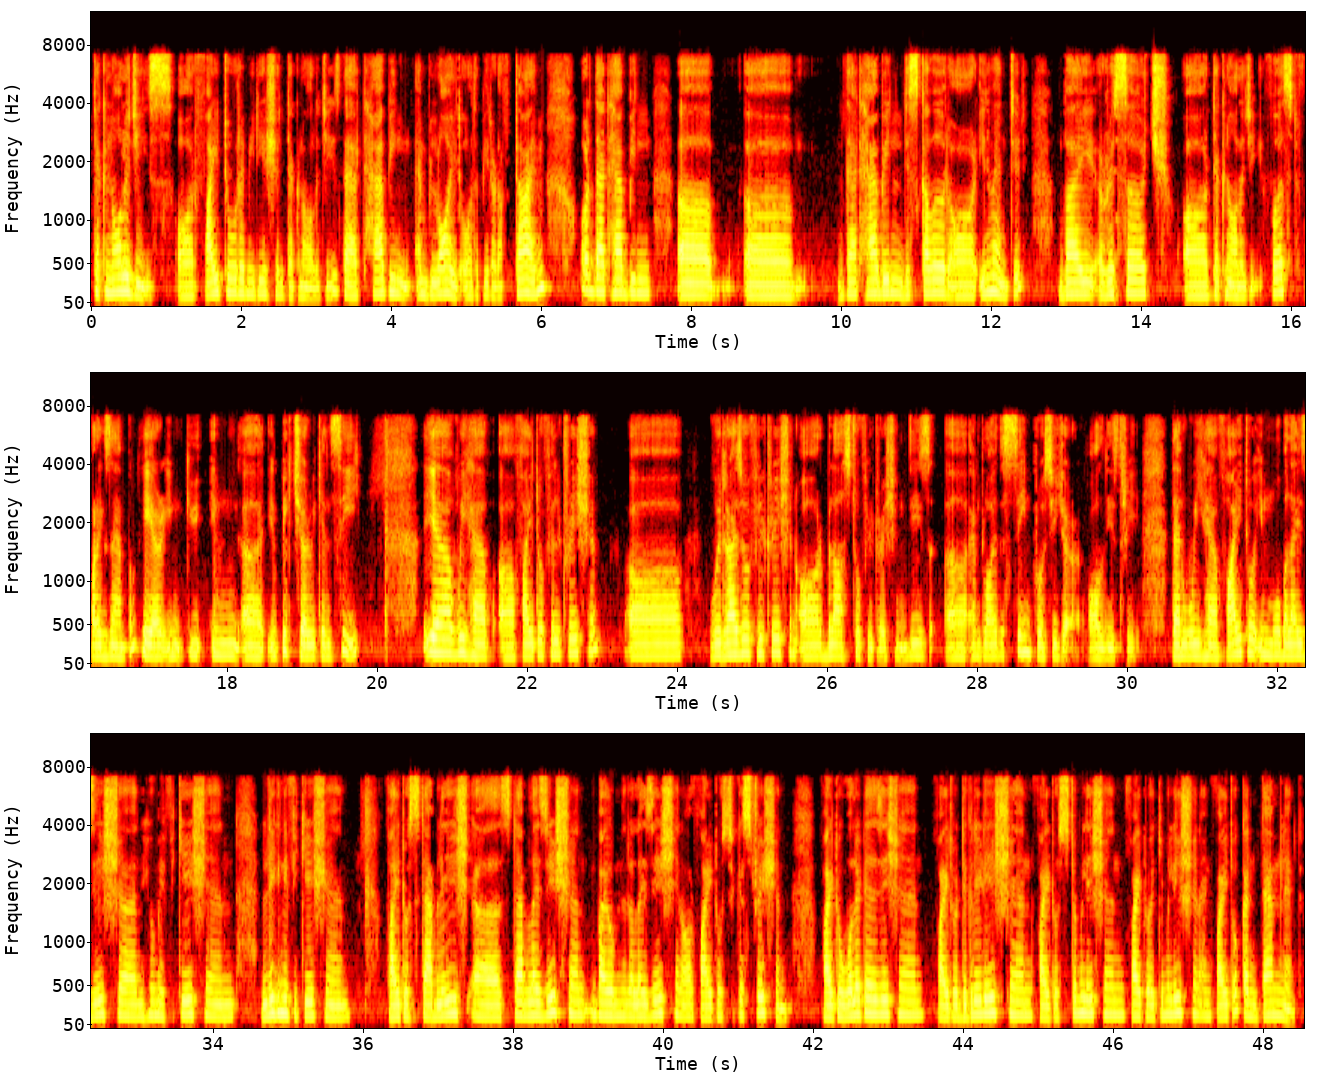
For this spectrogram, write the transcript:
technologies or phytoremediation technologies that have been employed over the period of time or that have been uh, uh, that have been discovered or invented by research or technology first for example here in in uh, in picture we can see yeah we have uh, phytofiltration uh, with rhizofiltration or blastofiltration. These uh, employ the same procedure all these three. Then we have phytoimmobilization humification lignification phytostabilization uh, stabilization, biomineralization or phytosequestration phytovolatilization phytodegradation phytostimulation phytoaccumulation and phytocontaminant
